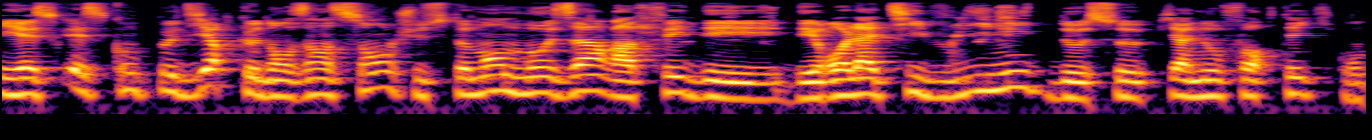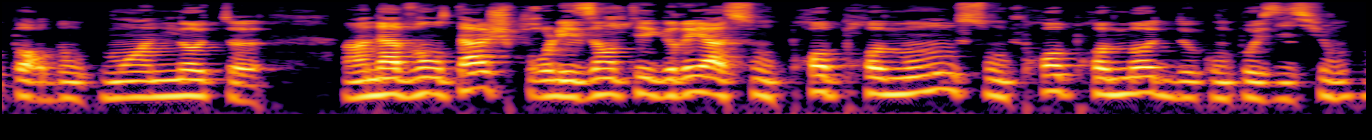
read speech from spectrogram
Et est-ce est qu'on peut dire que dans un sens, justement, Mozart a fait des, des relatives limites de ce pianoforte qui comporte donc moins de notes, euh, un avantage pour les intégrer à son propre monde, son propre mode de composition?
